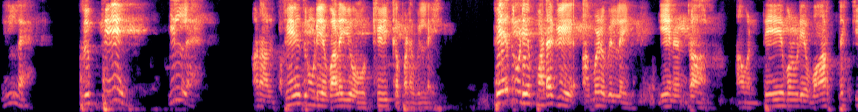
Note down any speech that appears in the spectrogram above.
இல்ல. திருப்தி இல்ல. ஆனால் பேதனுடைய வலையோ கிழிக்கப்படவில்லை. பேதனுடைய படகு அமிழவில்லை. ஏனென்றால் அவன் தேவனுடைய வார்த்தைக்கு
